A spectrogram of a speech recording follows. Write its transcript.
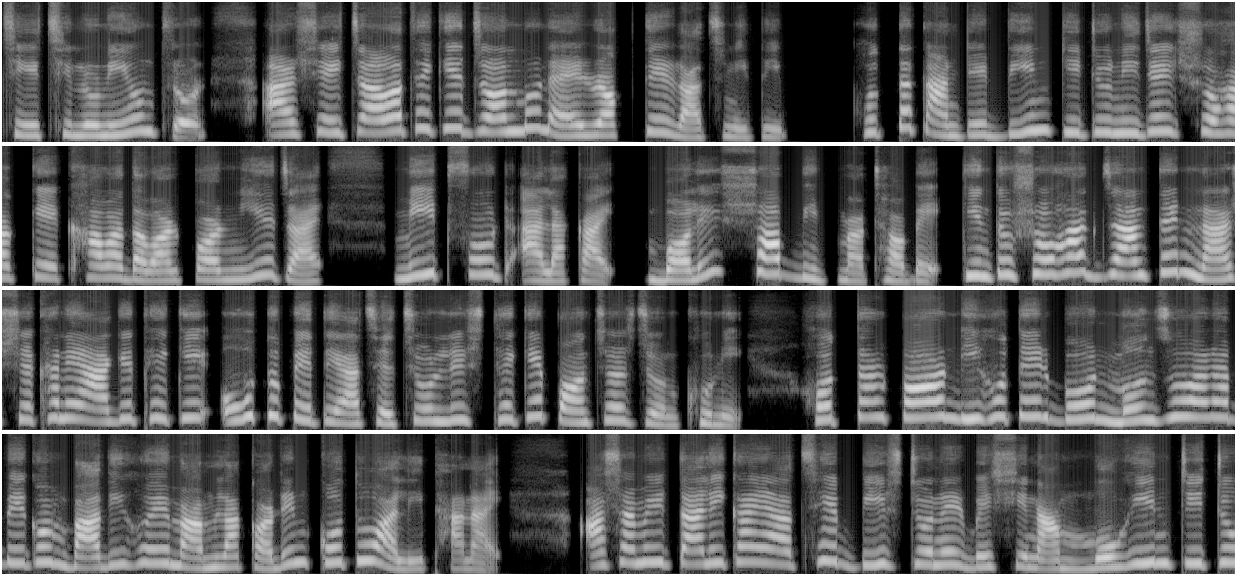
চেয়েছিল নিয়ন্ত্রণ। আর সেই চাওয়া থেকে জন্ম নেয় রক্তের রাজনীতি। হত্যাকাণ্ডের দিন টিটু নিজেই সোহাগকে খাওয়া দাওয়ার পর নিয়ে যায় মিটফোর্ড এলাকায়। বলে, সব মিটমাট হবে। কিন্তু সোহাগ জানতেন না, সেখানে আগে থেকে ও তো পেতে আছে চল্লিশ থেকে পঞ্চাশ জন খুনি। হত্যার পর নিহতের বোন মঞ্জুয়ারা বেগম বাদী হয়ে মামলা করেন কোতোয়ালি থানায়। আসামির তালিকায় আছে বিশ জনের বেশি নাম, মহিন, টিটু,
